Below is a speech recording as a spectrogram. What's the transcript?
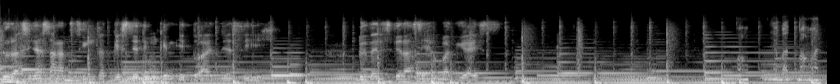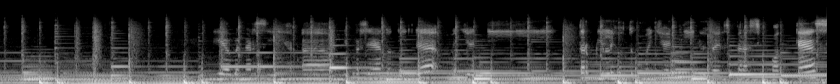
durasinya sangat singkat guys jadi mungkin itu aja sih duta inspirasi hebat guys hebat banget iya benar sih. Em, dipercaya atau tidak menjadi terpilih untuk menjadi Duta Inspirasi Podcast,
